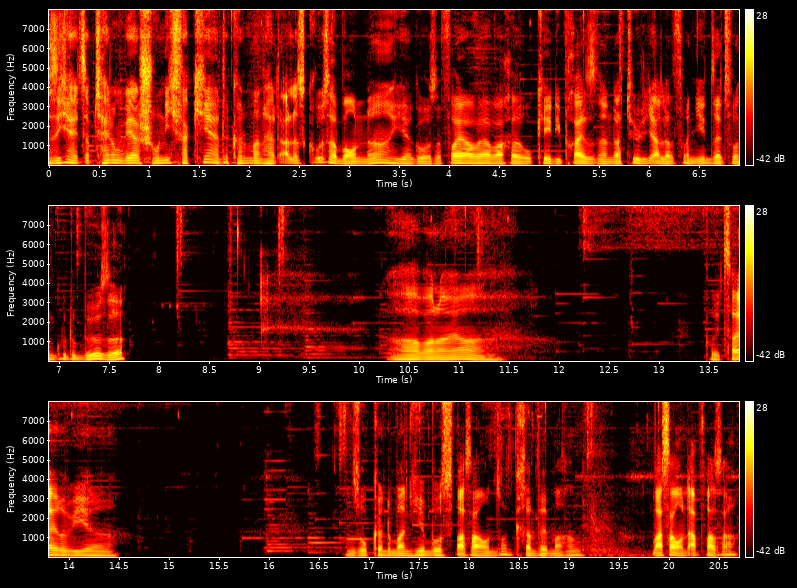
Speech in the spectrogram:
Sicherheitsabteilung wäre schon nicht verkehrt. Da könnte man halt alles größer bauen, ne? Hier große Feuerwehrwache. Okay, die Preise sind natürlich alle von jenseits von Gut und Böse. Aber naja. Polizeirevier. Und so könnte man hier bloß Wasser und so ein Krempel machen. Wasser und Abwasser.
